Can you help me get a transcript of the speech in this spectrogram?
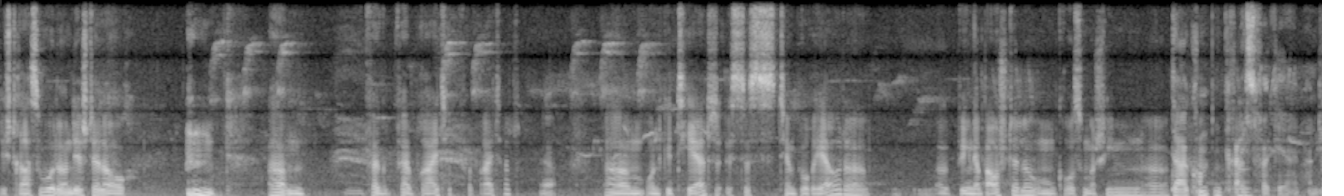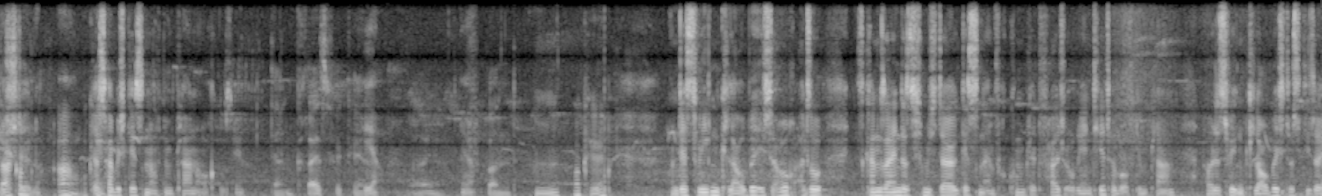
Die Straße wurde an der Stelle auch ähm, ver verbreitet, verbreitert Ja. ähm, und geteert. Ist das temporär oder äh, wegen der Baustelle, um große Maschinen? Äh, Da kommt ein Kreisverkehr an die Da kommt- Stelle. ah, okay. Das habe ich gestern auf dem Plan auch gesehen. Dann Kreisverkehr. Ja. Ah, ja. Ja. Spannend. okay. Und deswegen glaube ich auch, also es kann sein, dass ich mich da gestern einfach komplett falsch orientiert habe auf dem Plan, aber deswegen glaube ich, dass dieser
